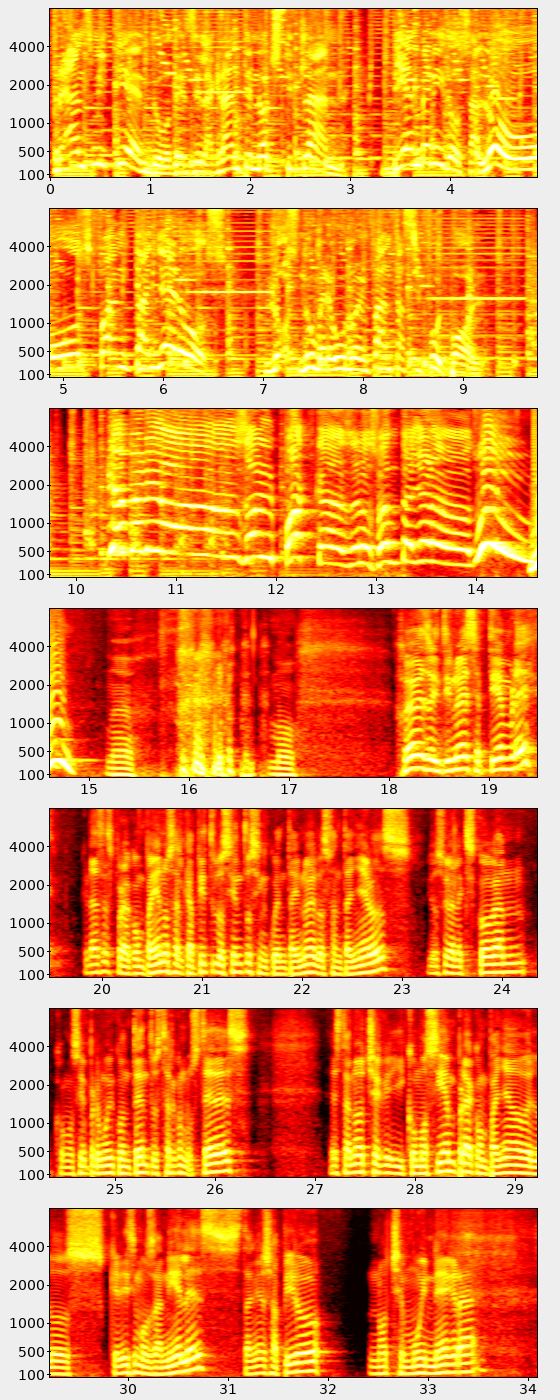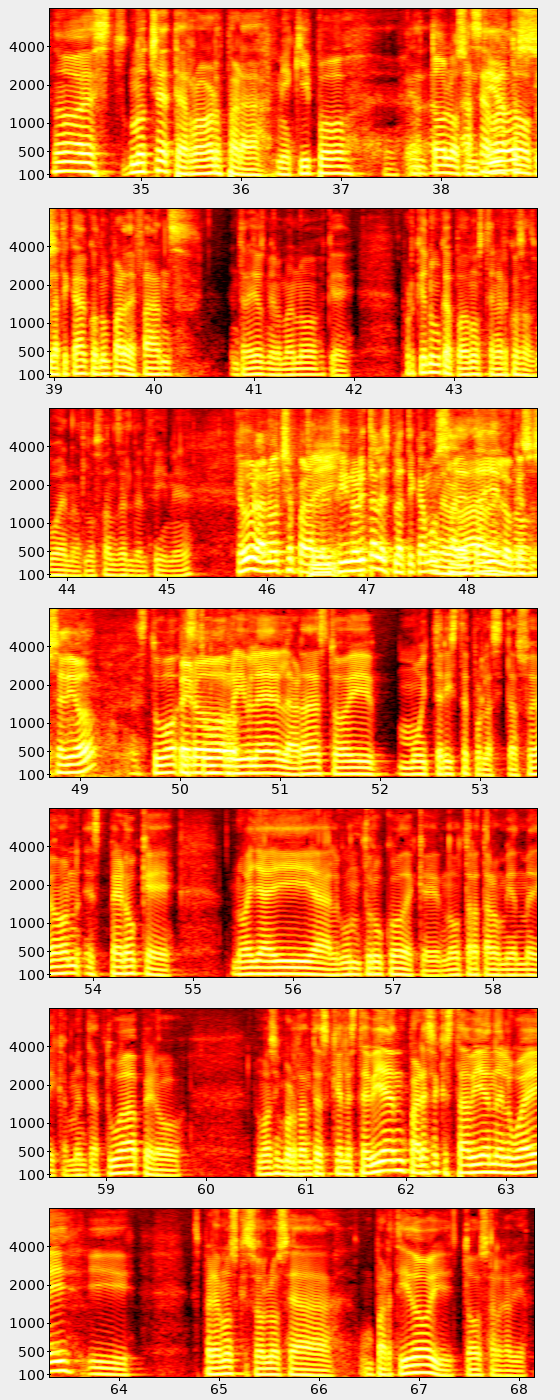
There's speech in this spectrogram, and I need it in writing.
Transmitiendo desde la Gran Tenochtitlán. Bienvenidos a los Fantañeros, los número uno en Fantasy Football. Bienvenidos al podcast de los Fantañeros. No. Mu. Jueves 29 de septiembre. Gracias por acompañarnos al capítulo 159 de Los Fantañeros. Yo soy Alex Cogan, como siempre muy contento de estar con ustedes esta noche y como siempre acompañado de los queridísimos Danieles, Daniel Shapiro, noche muy negra No, es noche de terror para mi equipo. en todos los Hace sentidos. rato platicaba con un par de fans, entre ellos mi hermano, que ¿por qué nunca podemos tener cosas buenas los fans del Delfín, eh? Qué dura noche para el. Delfín. Ahorita les platicamos De a verdad, detalle lo que sucedió. Estuvo, Pero- estuvo horrible, la verdad estoy muy triste por la situación. Espero que no haya ahí algún truco de que no trataron bien médicamente a Tua, pero lo más importante es que él esté bien. Parece que está bien el güey y esperemos que solo sea un partido y todo salga bien.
